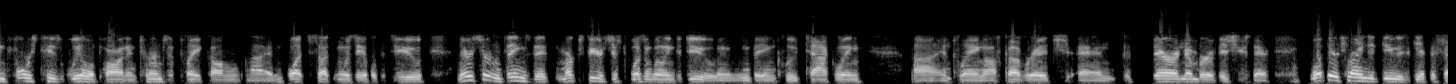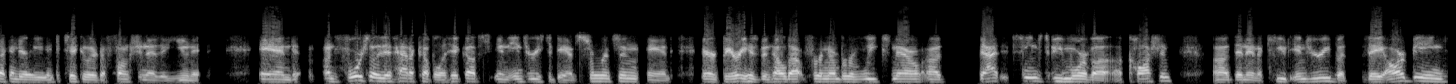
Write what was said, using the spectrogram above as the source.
enforced his will upon in terms of play call uh, and what Sutton was able to do. There are certain things that Marcus Peters just wasn't willing to do, and they include tackling uh, and playing off coverage, and there are a number of issues there. What they're trying to do is get the secondary in particular to function as a unit. And unfortunately, they've had a couple of hiccups in injuries to Dan Sorensen, and Eric Berry has been held out for a number of weeks now. Uh, that seems to be more of a, a caution uh, than an acute injury, but they are being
